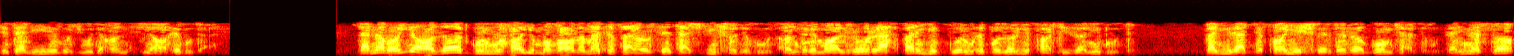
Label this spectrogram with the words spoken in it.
که دلیل وجود آن سیاهه بوده است. در نواحی آزاد گروه های مقاومت فرانسه تشکیل شده بود. آندر مالرو رهبر یک گروه بزرگ پارتیزانی بود. ولی رد پای را گم کرده بود. در این اسنا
